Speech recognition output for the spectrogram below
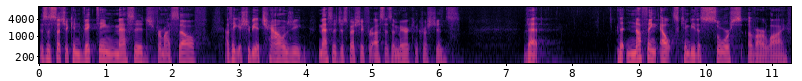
this is such a convicting message for myself. I think it should be a challenging message, especially for us as American Christians, that, that nothing else can be the source of our life.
